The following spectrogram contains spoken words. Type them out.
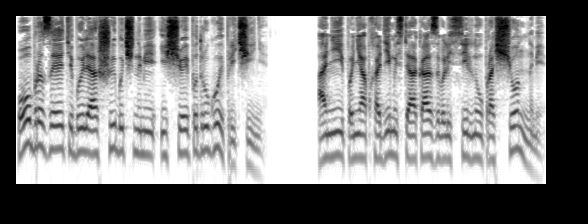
Образы эти были ошибочными еще и по другой причине. Они по необходимости оказывались сильно упрощенными.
